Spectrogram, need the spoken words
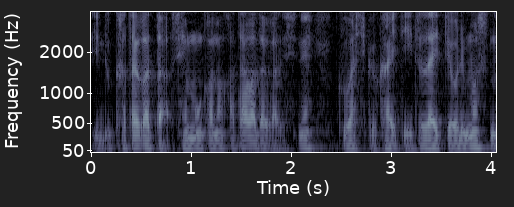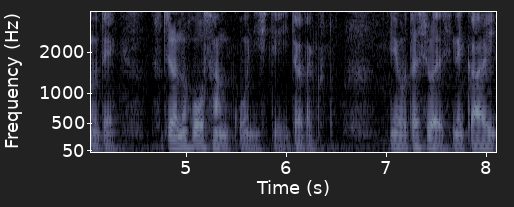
いる方々専門家の方々がですね詳しく書いていただいておりますのでそちらの方を参考にしていただくと、え私はですね外、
